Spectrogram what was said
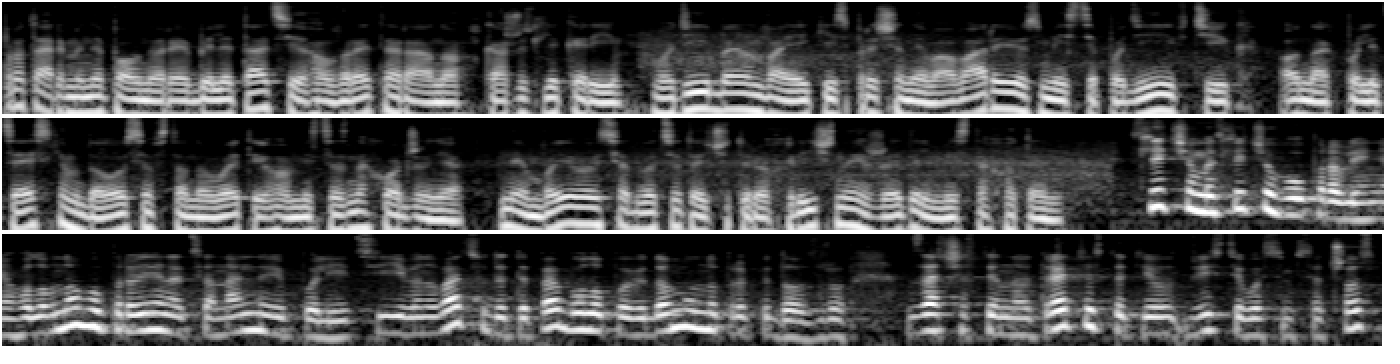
Про терміни повної реабілітації говорити рано, кажуть лікарі. Водій БМВ, який спричинив аварію, з місця події втік. Однак поліцейським вдалося встановити його місцезнаходження. Ним виявився 24-річний житель міста Хотин. Слідчими слідчого управління головного управління національної поліції винуватцю ДТП було повідомлено про підозру за частиною 3 статті 286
